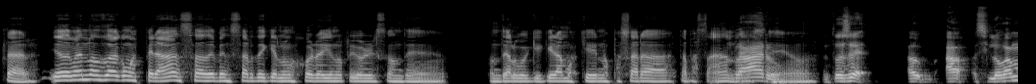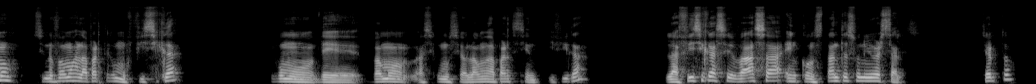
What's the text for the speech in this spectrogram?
Claro. Y además nos da como esperanza de pensar de que a lo mejor hay un universo donde, donde algo que queramos que nos pasara está pasando. no Claro. sé, o- Entonces, a- a- si lo vamos, si nos vamos a la parte como física, así como de, vamos, así como si hablamos de la parte científica, la física se basa en constantes universales, ¿cierto?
